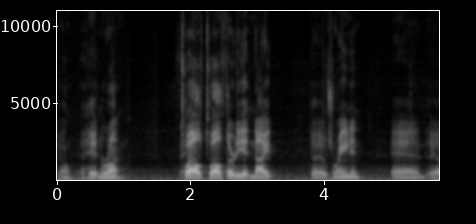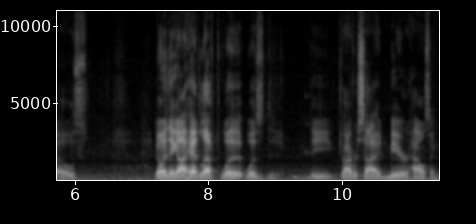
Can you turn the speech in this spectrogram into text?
you know, a hit and run. 12, 12:30 at night. Uh, it was raining, and uh, it was the only thing I had left was was the, the driver's side mirror housing.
